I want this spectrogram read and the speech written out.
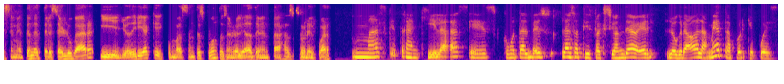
se meten de tercer lugar y yo diría que con bastantes puntos en realidad de ventajas sobre el cuarto. más que tranquilas es como tal vez la satisfacción de haber logrado la meta, porque pues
